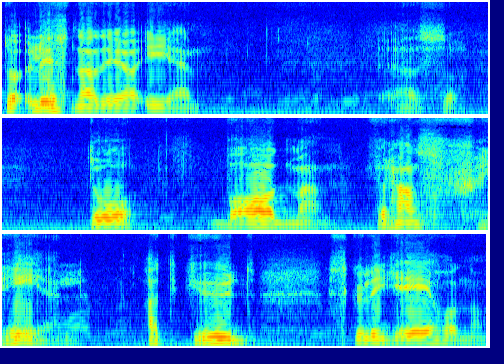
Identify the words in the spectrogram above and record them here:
då lyssnade jag igen. Alltså, då bad man för hans själ att Gud skulle ge honom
